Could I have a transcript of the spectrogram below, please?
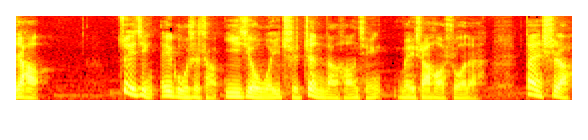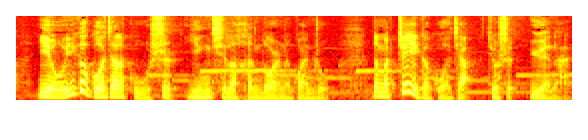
大家好，最近 A 股市场依旧维持震荡行情，没啥好说的。但是啊，有一个国家的股市引起了很多人的关注，那么这个国家就是越南。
